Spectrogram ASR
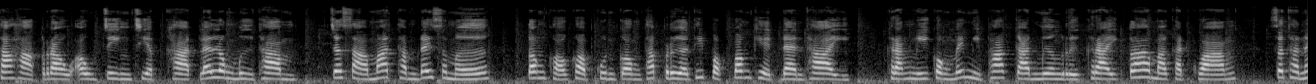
ถ้าหากเราเอาจริงเฉียบขาดและลงมือทำจะสามารถทำได้เสมอ ต้องขอขอบคุณกองทัพเรือที่ปกป้องเขตแดนไทย ครั้งนี้คงไม่มีภาคการเมืองหรือใครกล้ามาขัดขวาง สถาน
